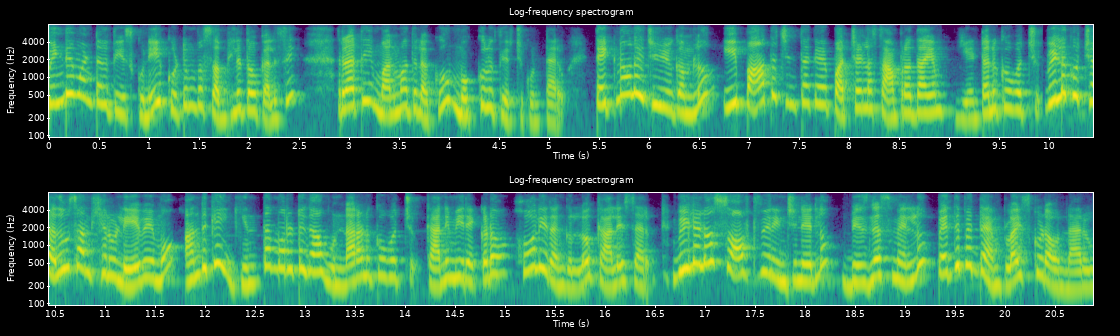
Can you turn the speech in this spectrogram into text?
పిండి వంటలు తీసుకుని కుటుంబ సభ్యులతో కలిసి రతి మన్మధులకు మొక్కులు తీర్చుకుంటారు. టెక్నాలజీ యుగంలో ఈ పాత చింతకాయ పచ్చళ్ళ సాంప్రదాయం ఏంటనుకోవచ్చు? వీళ్ళకు చదువు సంఖ్యలు లేవేమో అందుకే ఇంత మొరటుగా ఉన్నారనుకోవచ్చు. కానీ మీరెక్కడో హోలీ రంగుల్లో కాలేశారు. వీళ్ళలో సాఫ్ట్వేర్ ఇంజనీర్లు బిజినెస్ మెన్లు పెద్ద పెద్ద ఎంప్లాయీస్ కూడా ఉన్నారు.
